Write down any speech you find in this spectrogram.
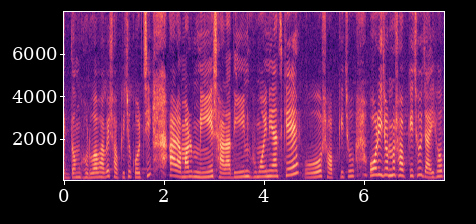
একদম ঘরোয়াভাবে সব কিছু করছি। আর আমার মেয়ে সারাদিন ঘুমোয়নি আজকে। ও সব কিছু ওরই জন্য সব কিছু যাই হোক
